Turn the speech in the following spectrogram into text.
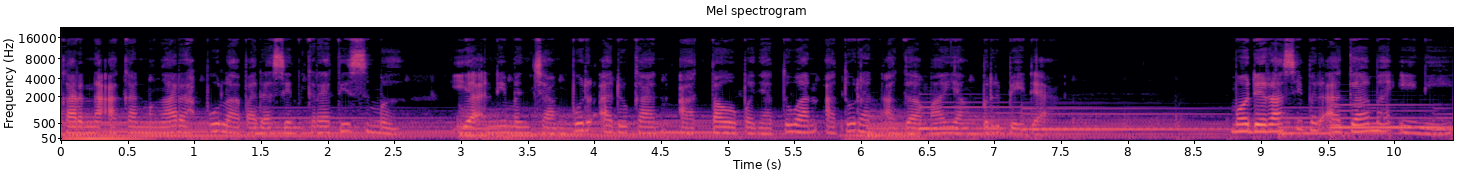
karena akan mengarah pula pada sinkretisme, yakni mencampur adukan atau penyatuan aturan agama yang berbeda. Moderasi beragama ini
